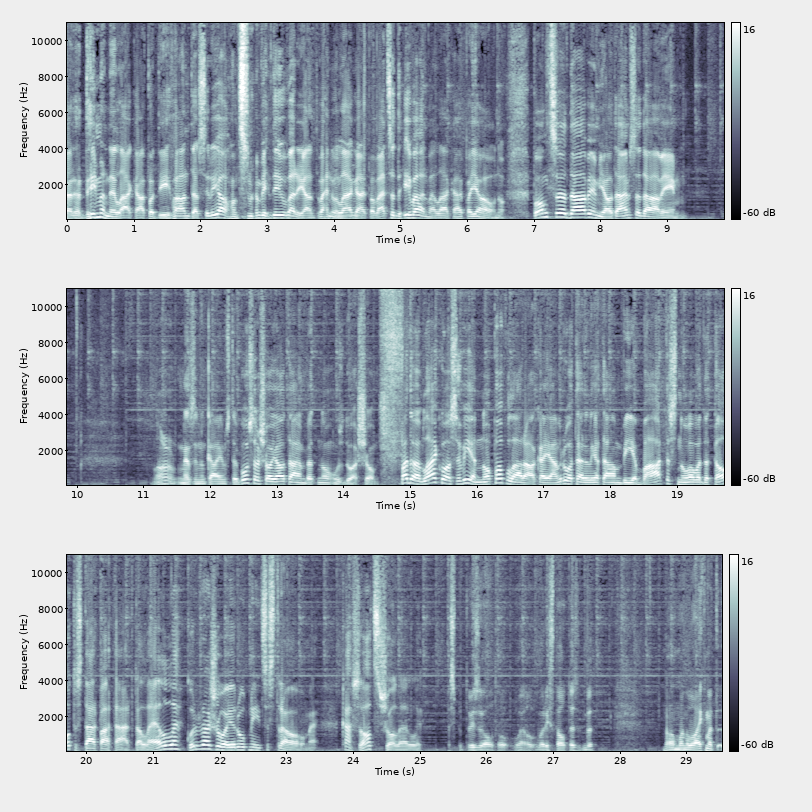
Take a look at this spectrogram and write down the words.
Tātad Dima nelēkā pa divānu, tas ir jauns. Man bija divi varianti. Vai nu lēkāja pa vecu divānu, vai lēkāja pa jaunu. Punkts Dāvim, jautājums Dāvim. Nu, nezinu, kā jums te būs ar šo jautājumu, bet nu, uzdošu. Padomju laikos viena no populārākajām rotaļlietām bija Bārtas novada tautas tērpā tērpta lelle, kur ražoja rūpnīcas traume. Kā sauc šo lelli? Es pat vizuāli to vēl varu iztauties, bet nav mana laikmeta.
